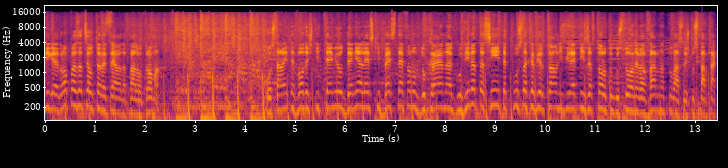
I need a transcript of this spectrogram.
Лига Европа. За целта не трябва да пада от Рома. Останалите водещи теми от деня Левски без Стефанов до края на годината. Сините пуснаха виртуални билети за второто гостуване във Варна, това срещу Спартак.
